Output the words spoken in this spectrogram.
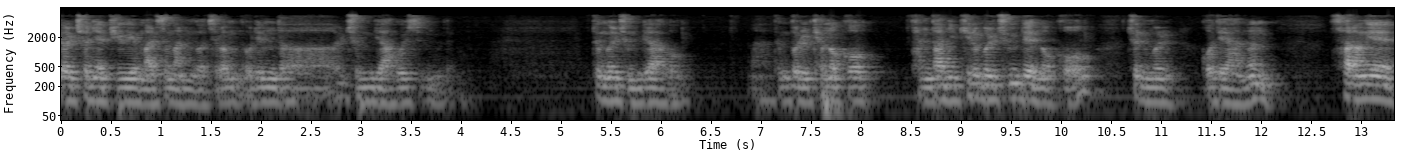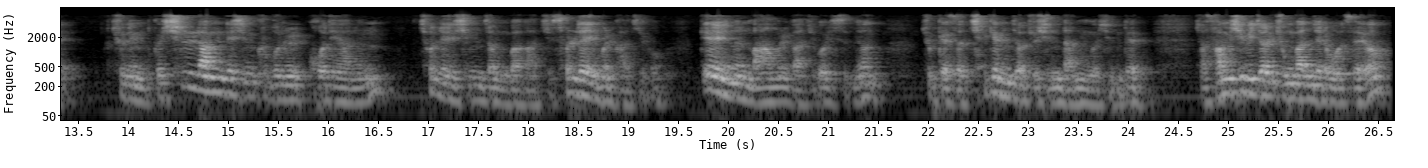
열천의 비유에 말씀하는 것처럼 우리는 늘 준비하고 있습니다. 등을 준비하고 아, 등불을 켜놓고 단단히 기름을 준비해 놓고 주님을 고대하는 사랑의 주님 그 신랑 되신 그분을 고대하는 처녀의 심정과 같이 설레임을 가지고 깨어있는 마음을 가지고 있으면 주께서 책임져 주신다는 것인데 자 32절 중반절에 보세요.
